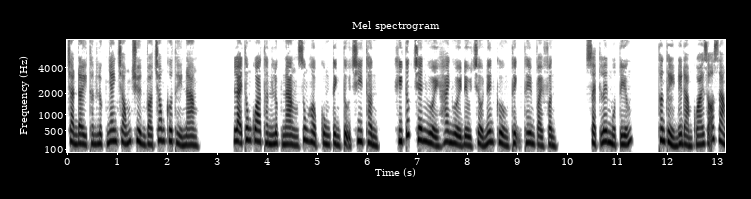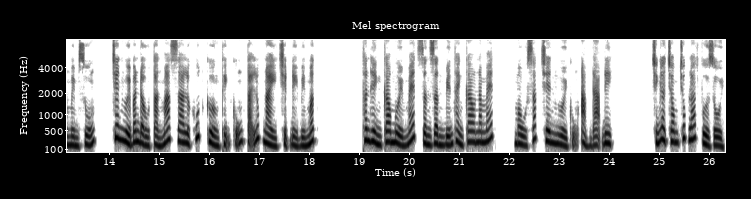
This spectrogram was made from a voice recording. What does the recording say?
Tràn đầy thần lực nhanh chóng truyền vào trong cơ thể nàng. Lại thông qua thần lực nàng dung hợp cùng tình tự chi thần, khí tức trên người hai người đều trở nên cường thịnh thêm vài phần. Xẹt lên một tiếng, thân thể nê đàm quái rõ ràng mềm xuống, trên người ban đầu tàn mát ra lực hút cường thịnh cũng tại lúc này triệt để biến mất. Thân hình cao 10 mét dần dần biến thành cao 5 mét, màu sắc trên người cũng ảm đạm đi. Chính là trong chốc lát vừa rồi,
